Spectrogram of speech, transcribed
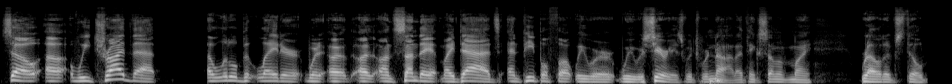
So uh, we tried that a little bit later uh, uh, on Sunday at my dad's, and people thought we were we were serious, which we're not. I think some of my relatives still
